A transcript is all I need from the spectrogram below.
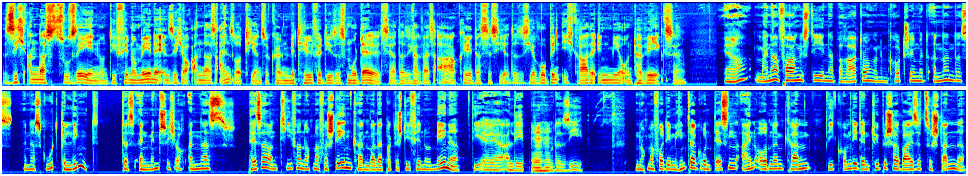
sich anders zu sehen und die Phänomene in sich auch anders einsortieren zu können, mithilfe dieses Modells, ja, dass ich halt weiß, ah, okay, das ist hier, das ist hier, wo bin ich gerade in mir unterwegs, ja. Ja, meine Erfahrung ist die in der Beratung und im Coaching mit anderen, dass wenn das gut gelingt, dass ein Mensch sich auch anders besser und tiefer nochmal verstehen kann, weil er praktisch die Phänomene, die er ja erlebt mhm. oder sie, nochmal vor dem Hintergrund dessen einordnen kann, wie kommen die denn typischerweise zustande?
